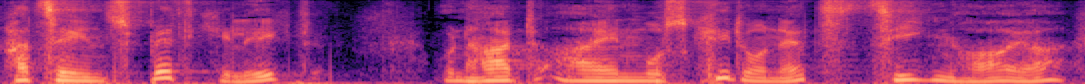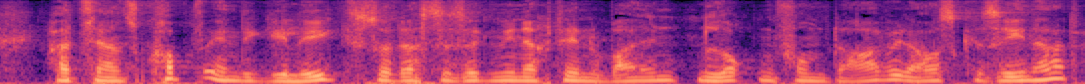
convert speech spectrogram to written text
hat sie ins Bett gelegt und hat ein Moskitonetz, Ziegenhaar, ja, hat sie ans Kopfende gelegt, sodass das irgendwie nach den wallenden Locken vom David ausgesehen hat.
